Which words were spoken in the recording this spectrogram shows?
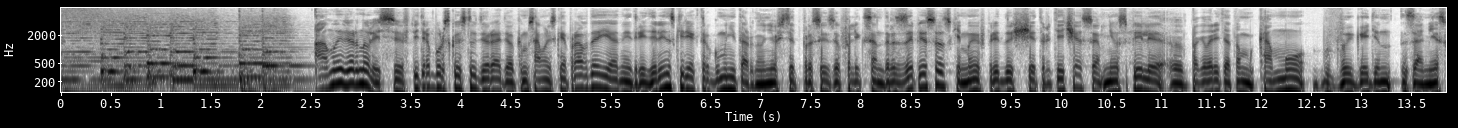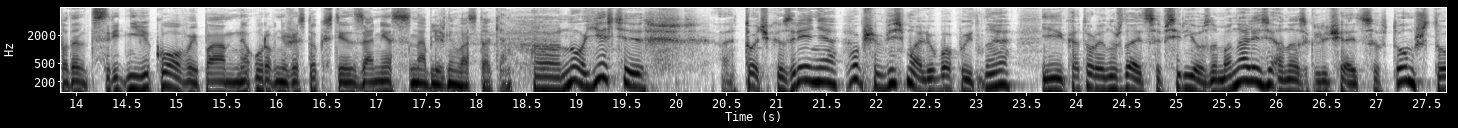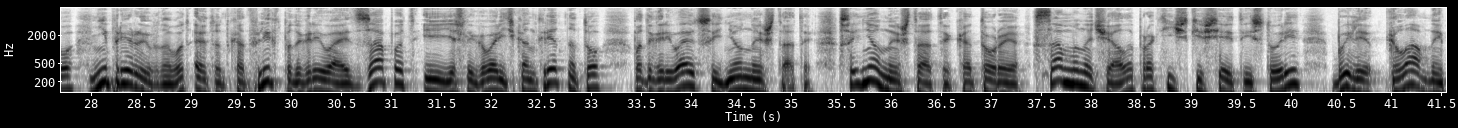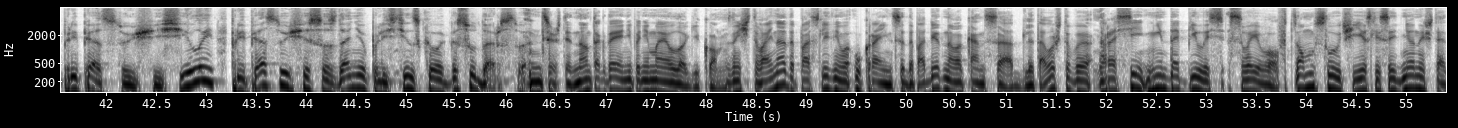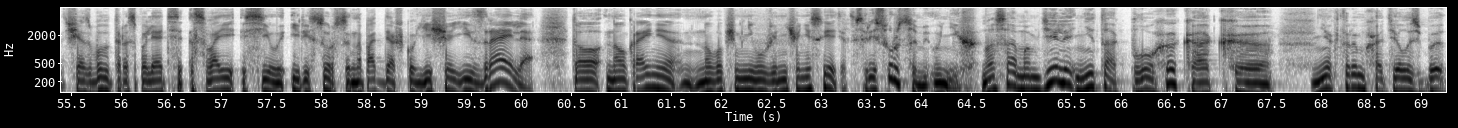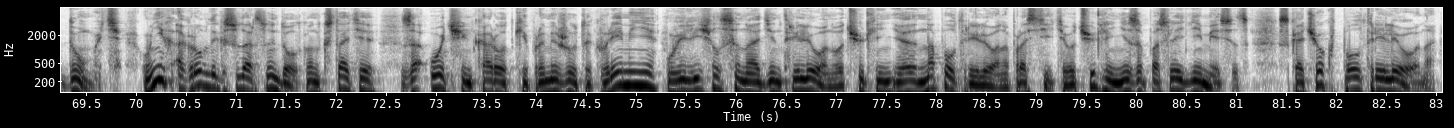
А мы вернулись в петербургскую студию радио «Комсомольская правда». Я Дмитрий Делинский, ректор гуманитарного университета профсоюзов Александр Записоцкий. Мы в предыдущей четверти часа не успели э, поговорить о том, кому выгоден замес, вот этот средневековый по уровню жестокости замес на Ближнем Востоке. А, но есть точка зрения, в общем, весьма любопытная и которая нуждается в серьезном анализе. Она заключается в том, что непрерывно вот этот конфликт подогревает Запад, и если говорить конкретно, то подогревают Соединенные Штаты. Соединенные Штаты, которые с самого начала практически всей этой истории были главной препятствующей силой, препятствующей созданию палестинского государства. Слушайте, ну тогда я не понимаю логику. Значит, война до последнего украинца, до победного конца, для того, чтобы Россия не добилась своего. В том случае, если Соединенные Штаты сейчас будут распылять свои силы и ресурсы на поддержку еще и Израиля, то на Украине, ну, в общем, не, уже ничего не светит. С ресурсами у них на самом деле не так плохо, как э, некоторым хотелось бы думать. У них огромный государственный долг. Он, кстати, за очень короткий промежуток времени увеличился на 1 триллион. Вот чуть ли не, э, на полтриллиона, простите. Вот чуть ли не за последний месяц. Скачок в полтриллиона.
